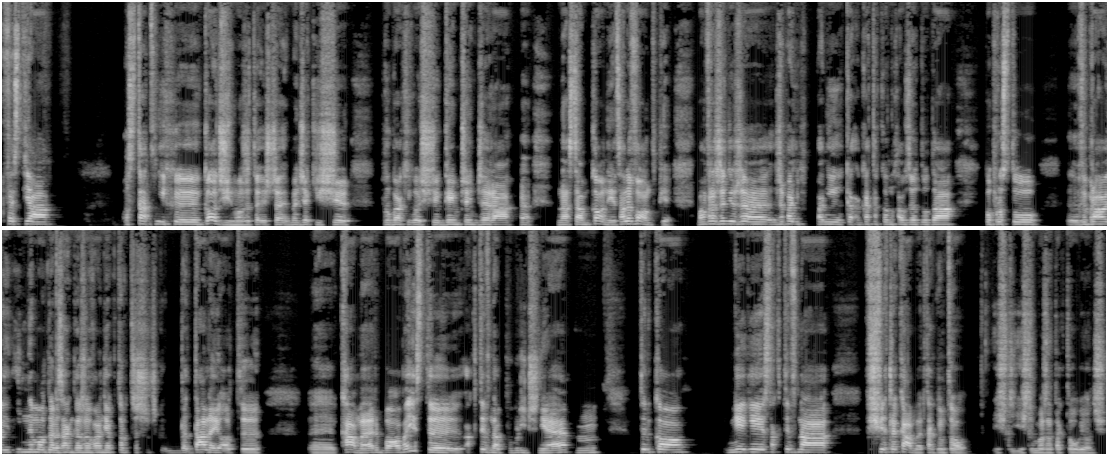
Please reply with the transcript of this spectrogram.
kwestia ostatnich y, godzin, może to jeszcze będzie jakiś y, próba jakiegoś game changera e, na sam koniec, ale wątpię. Mam wrażenie, że, że pani, pani Agata Konhauser-Duda po prostu y, wybrała inny model zaangażowania, który troszeczkę dalej od kamer, bo ona jest aktywna publicznie, mm, tylko nie, nie jest aktywna w świetle kamer, tak bym to, jeśli, jeśli można tak to ująć,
